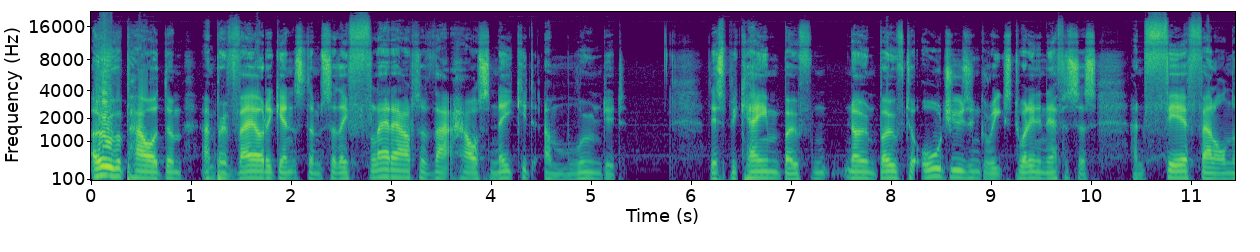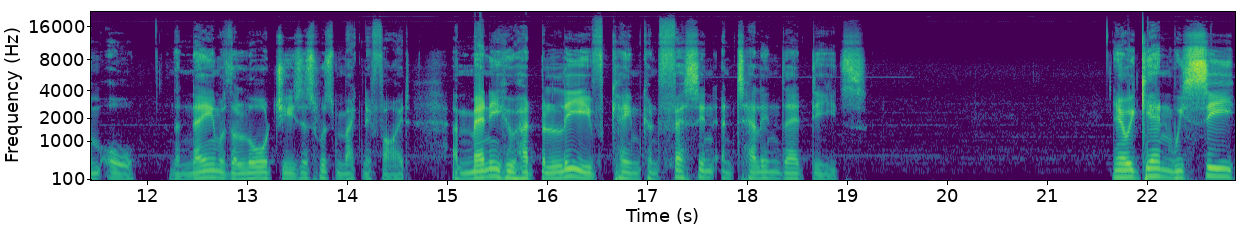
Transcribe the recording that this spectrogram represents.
overpowered them, and prevailed against them, so they fled out of that house naked and wounded. This became both known both to all Jews and Greeks dwelling in Ephesus, and fear fell on them all. And the name of the Lord Jesus was magnified, and many who had believed came confessing and telling their deeds. Know, again, we see,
